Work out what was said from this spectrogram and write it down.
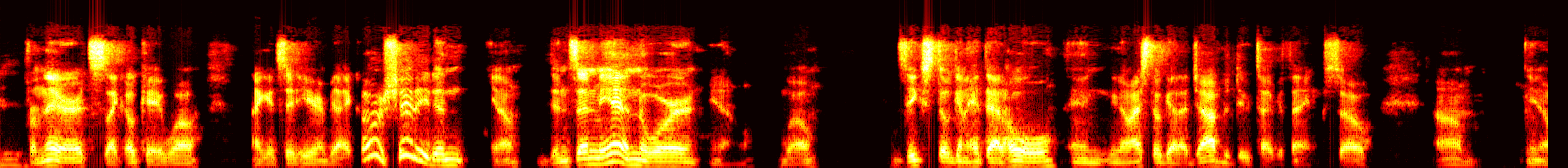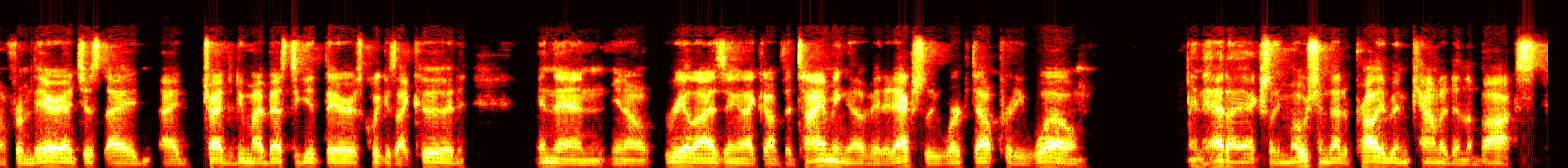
mm. from there it's like, okay, well, I could sit here and be like, oh shit, he didn't, you know, didn't send me in, or you know, well, Zeke's still gonna hit that hole, and you know, I still got a job to do, type of thing. So, um, you know, from there, I just I I tried to do my best to get there as quick as I could, and then you know, realizing like of the timing of it, it actually worked out pretty well. And had I actually motioned, had probably been counted in the box,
